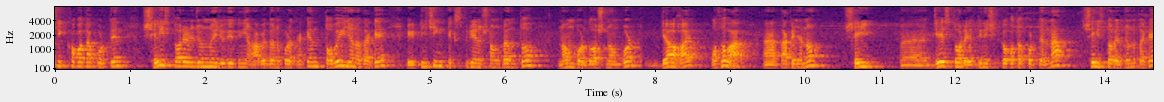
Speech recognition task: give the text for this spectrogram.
শিক্ষকতা করতেন, সেই স্তরের জন্যই যদি তিনি আবেদন করে থাকেন, তবেই যেন তাকে এই টিচিং এক্সপিরিয়েন্স সংক্রান্ত নম্বর, দশ নম্বর দেওয়া হয়, অথবা তাকে যেন সেই যে স্তরে তিনি শিক্ষকতা করতেন না, সেই স্তরের জন্য তাকে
